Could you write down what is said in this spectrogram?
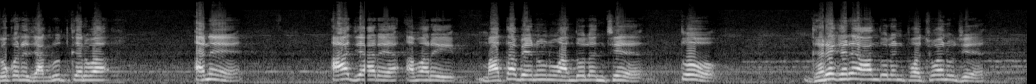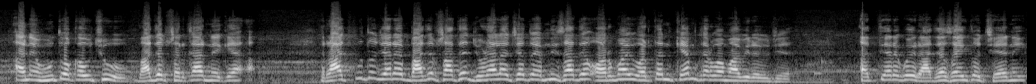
લોકોને જાગૃત કરવા અને આ જ્યારે અમારી માતા બહેનોનું આંદોલન છે, તો ઘરે ઘરે આંદોલન પહોંચવાનું છે. અને હું તો કહું છું, ભાજપ સરકારને કે રાજપૂતો જ્યારે ભાજપ સાથે જોડાયેલા છે, તો એમની સાથે ઓરમાયું વર્તન કેમ કરવામાં આવી રહ્યું છે? અત્યારે કોઈ રાજાશાહી તો છે નહીં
